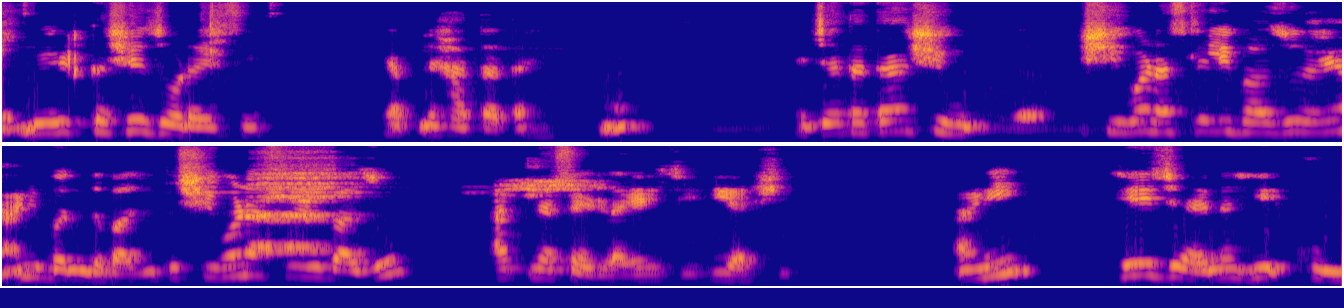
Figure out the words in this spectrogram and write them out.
बेल्ट कसे जोडायचे हे आपल्या हातात आहे. याच्यात आता शिव शिवण असलेली बाजू आहे आणि बंद बाजू. तर शिवण असलेली बाजू आतल्या साईडला घ्यायची ही अशी. आणि हे जे आहे ना ही खूण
